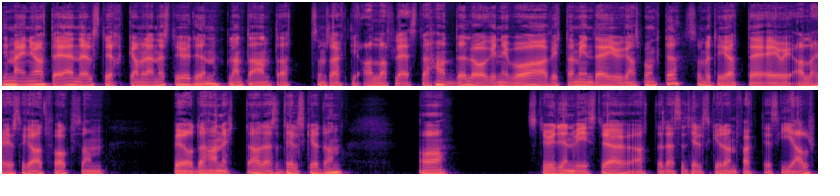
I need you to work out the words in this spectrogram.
De mener jo at det er en del styrker med denne studien, blant annet at som sagt de aller fleste hadde lave nivåer av vitamin D i utgangspunktet, som betyr at det er jo i aller høyeste grad folk som burde ha nytte av disse tilskuddene. Og studien viste jo at disse tilskuddene faktisk hjalp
